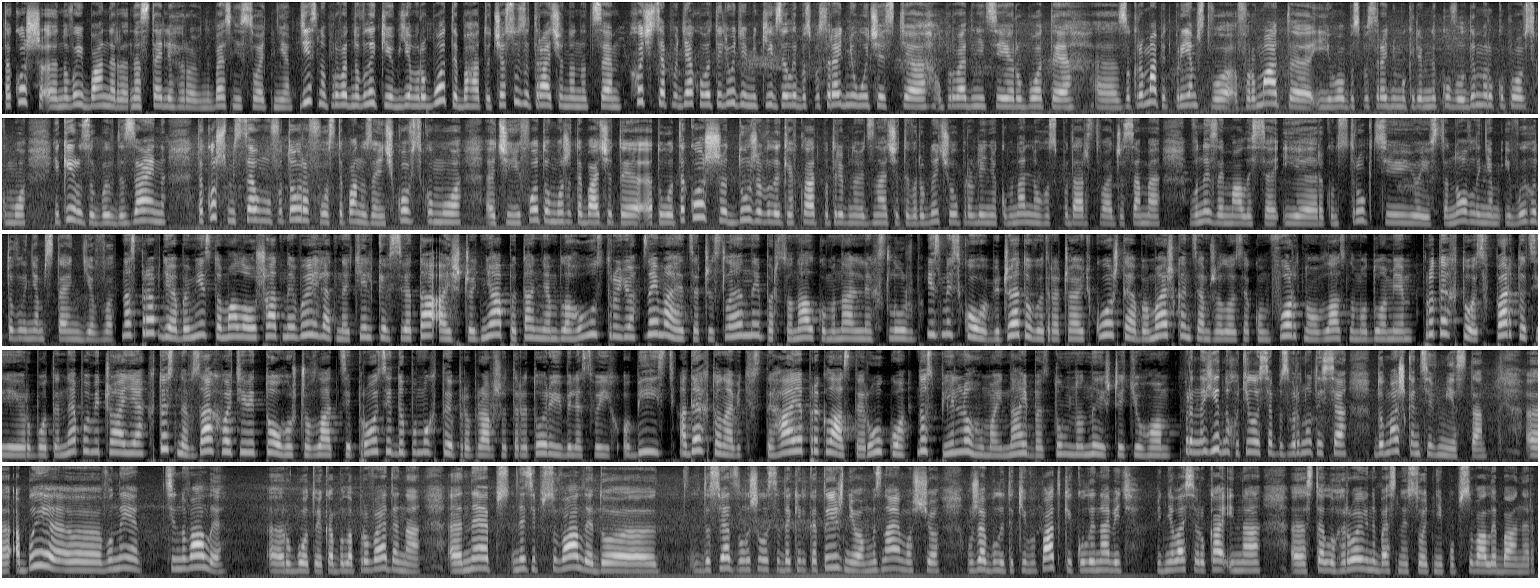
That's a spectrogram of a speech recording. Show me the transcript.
Також новий банер на стелі Героїв Небесній Сотні. Дійсно проведено великий об'єм роботи, багато часу затрачено на це. Хочеться подякувати людям, які взяли безпосередню участь у проведенні цієї роботи. Зокрема, підприємство Формат і його безпосередньому керівнику Володимиру Купровському, який розробив дизайн. Також місцевому фотографу Степану Занячковському, е, чиї фото можете бачити е, тут. Також дуже великий вклад потрібно відзначити виробниче управління комунального господарства, адже саме вони займалися і реконструкцією, і встановленням, і виготовленням стендів. Насправді, аби місто мало ошатний вигляд не тільки в свята, а й щодня питанням благоустрою займається численний персонал комунальних служб. Із міського бюджету витрачають кошти, аби мешканцям жилося комфортно у власному домі. Проте хтось вперто цієї роботи не помічає, хтось не в захваті від того, що владці просять допомогти, прибравши територію біля своїх обійсть, а дехто навіть встигає прикласти руку до спільного майна й бездумно нищить його. Принагідно хотілося б звернутися до мешканців міста, е, аби е, вони цінували роботу, яка була проведена, е, не, не зіпсували до. До свят залишилося декілька тижнів. а Ми знаємо, що вже були такі випадки, коли навіть піднялася рука і на е, стелу Героїв Небесної Сотні попсували банер.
